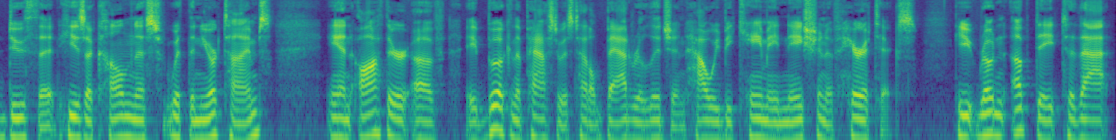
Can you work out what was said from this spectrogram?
Douthat. He's a columnist with the New York Times and author of a book in the past It was titled Bad Religion How We Became a Nation of Heretics. He wrote an update to that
